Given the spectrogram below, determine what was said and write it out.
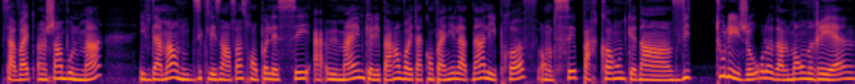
Ça va être un chamboulement. Évidemment, on nous dit que les enfants ne seront pas laissés à eux-mêmes, que les parents vont être accompagnés là-dedans, les profs. On le sait par contre que dans vie tous les jours, dans le monde réel,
